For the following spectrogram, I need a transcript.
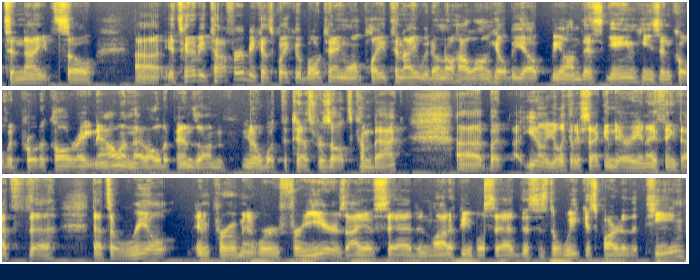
tonight. So uh, it's going to be tougher because Kwaku Boateng won't play tonight. We don't know how long he'll be out beyond this game. He's in COVID protocol right now, and that all depends on you know what the test results come back. Uh, but you know, you look at their secondary, and I think that's the that's a real improvement. Where for years I have said, and a lot of people said, this is the weakest part of the team.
